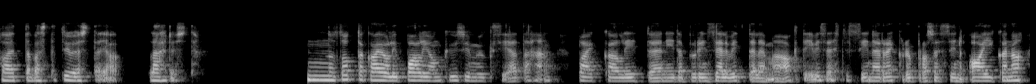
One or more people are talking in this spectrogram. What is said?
haettavasta työstä ja lähdöstä? No totta kai oli paljon kysymyksiä tähän paikkaan liittyen ja niitä pyrin selvittelemään aktiivisesti siinä rekryprosessin aikana.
